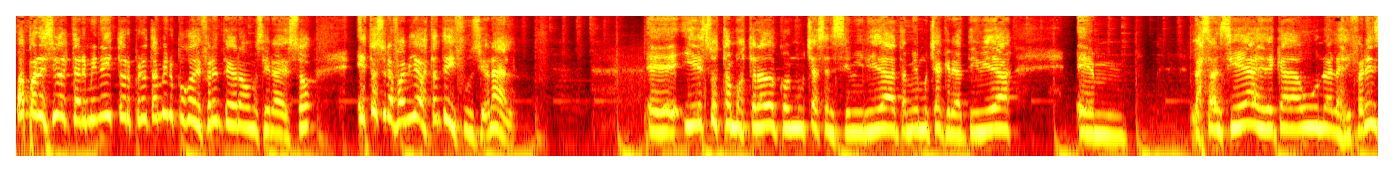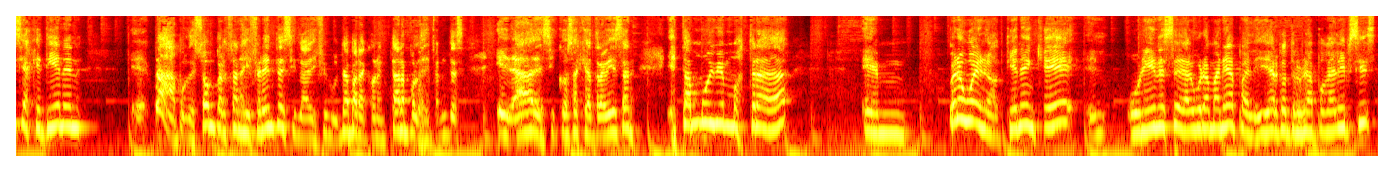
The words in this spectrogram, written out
Ha parecido el Terminator, pero también un poco diferente, ahora vamos a ir a eso. Esta es una familia bastante disfuncional. Eh, y eso está mostrado con mucha sensibilidad, también mucha creatividad. Em, las ansiedades de cada uno, las diferencias que tienen, eh, nada, porque son personas diferentes y la dificultad para conectar por las diferentes edades y cosas que atraviesan está muy bien mostrada. Em, pero bueno, tienen que unirse de alguna manera para lidiar contra un apocalipsis,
